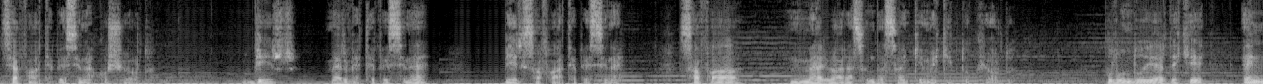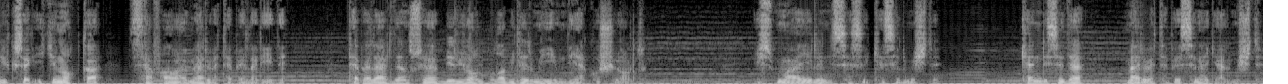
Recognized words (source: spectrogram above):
Sefa tepesine koşuyordu. Bir Merve tepesine, bir Safa tepesine. Safa, Merve arasında sanki mekik dokuyordu. Bulunduğu yerdeki en yüksek iki nokta Sefa ve Merve tepeleriydi. Tepelerden suya bir yol bulabilir miyim diye koşuyordu. İsmail'in sesi kesilmişti. Kendisi de Merve tepesine gelmişti.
